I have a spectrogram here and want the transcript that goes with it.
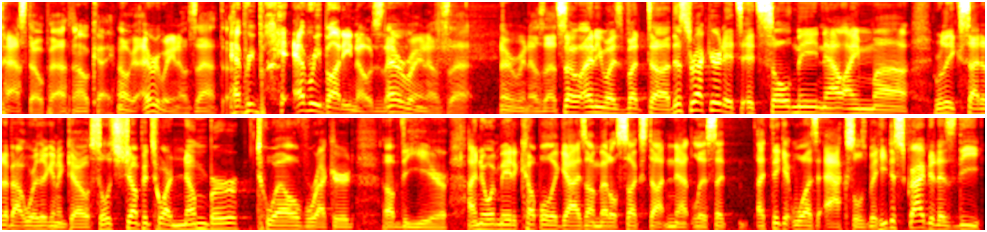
past Opeth. Okay. Okay, everybody knows that though. Everybody, everybody knows that. Everybody knows that. Everybody knows that. So, anyways, but uh, this record, it's it's sold me. Now I'm uh, really excited about where they're going to go. So let's jump into our number 12 record of the year. I know it made a couple of guys on MetalSucks.net list. I, I think it was Axl's, but he described it as the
